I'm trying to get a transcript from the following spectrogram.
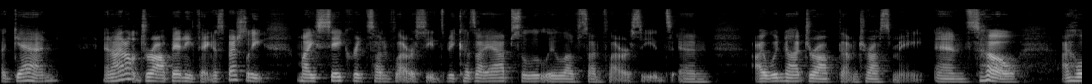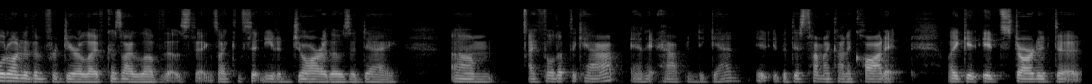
again. And I don't drop anything, especially my sacred sunflower seeds, because I absolutely love sunflower seeds and I would not drop them, trust me. And so, I hold on to them for dear life because I love those things. I can sit and eat a jar of those a day. Um, I filled up the cap and it happened again. It, but this time I kind of caught it. Like it, it started to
